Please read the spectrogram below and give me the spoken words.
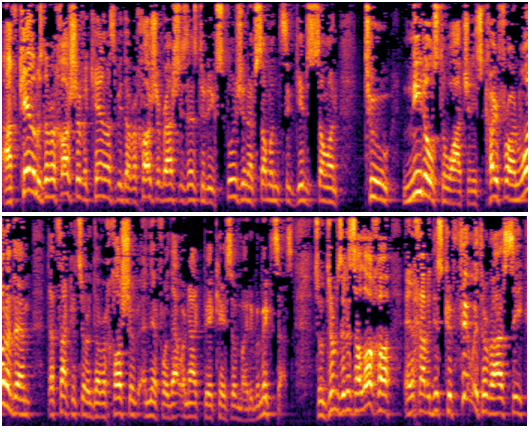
Af kelim is davar choshev. A kelim must be davar choshev. Rashi says to the exclusion of someone to give someone two needles to watch, and he's kaifer on one of them. That's not considered davar choshev, and therefore that would not be a case of mighty b'miktzas. So in terms of this halacha halacha, and this could fit with Ravasi,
